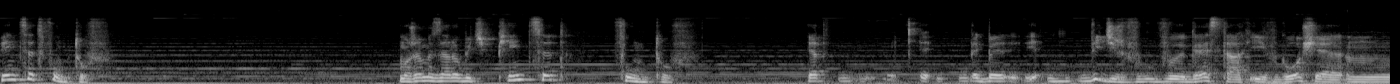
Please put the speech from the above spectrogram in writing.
500 funtów. Możemy zarobić 500 funtów. Ja, jakby widzisz w, w gestach i w głosie mm,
